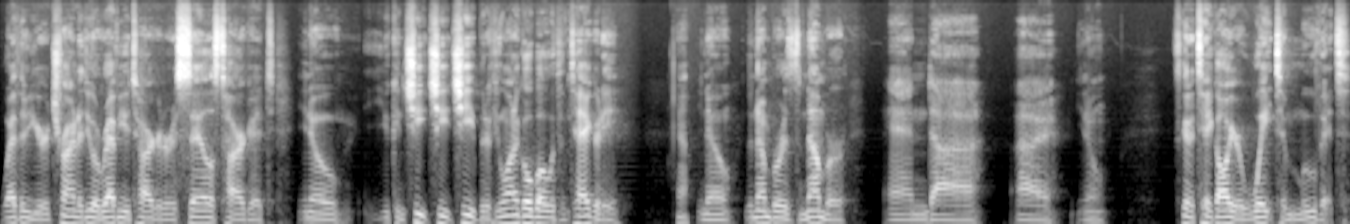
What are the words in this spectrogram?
whether you're trying to do a revenue target or a sales target, you know, you can cheat, cheat, cheat. But if you want to go about with integrity, Yeah. you know, the number is the number. And, uh, uh, you know, it's going to take all your weight to move it.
